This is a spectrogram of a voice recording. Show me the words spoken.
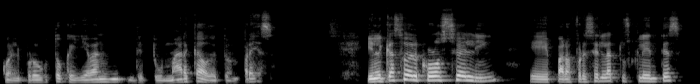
con el producto que llevan de tu marca o de tu empresa. Y en el caso del cross-selling, eh, para ofrecerle a tus clientes,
